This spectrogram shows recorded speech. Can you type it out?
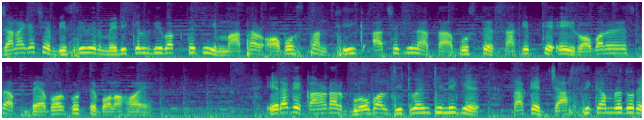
জানা গেছে, বিসিবির মেডিকেল বিভাগ থেকেই মাথার অবস্থান ঠিক আছে কিনা তা বুঝতে সাকিবকে এই রবারের স্টাফ ব্যবহার করতে বলা হয়। এর আগে কানাডার গ্লোবাল টি টোয়েন্টি লিগে তাকে জার্সি কামড়ে ধরে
